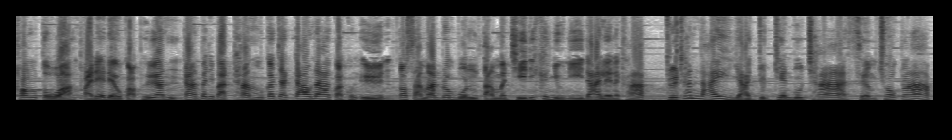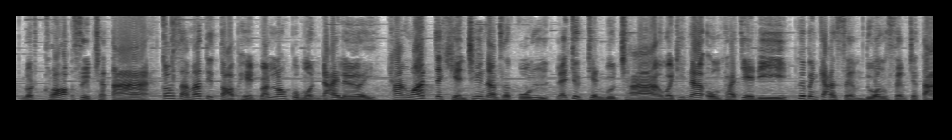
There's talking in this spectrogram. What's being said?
คล่องตัวไปได้เร็วกว่าเพื่อน การปฏิบัติธรรมก็จะก้าวหน้ากว่าคนอื่น ก็สามารถร่วมบุญตามบัญชีที่ขึ้นอยู่นี้ได้เลยนะครับ หรือท่านใดอยากจุดเทียนบูชา เสริมโชคลาภลดเคราะห์สืบชะตา ก็สามารถติดต่อเพจวัดล่องปู่หม่นได้เลย ทางวัดจะเขียนชื่อนามสกุล และจุดเทียนบูชาไว้ที่หน้าองค์พระเจดีย์เพื่อเป็นการเสริมดวงเสริมชะตา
